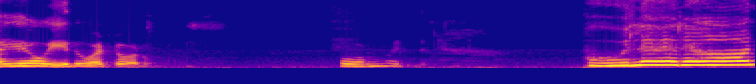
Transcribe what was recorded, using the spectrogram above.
അയ്യോ ഏത് പാട്ട് പാടും? ഓർമ്മ വരുന്നില്ല പുലരാൻ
